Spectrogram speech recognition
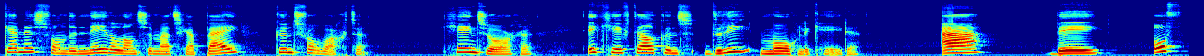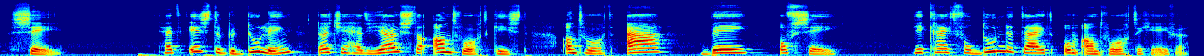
Kennis van de Nederlandse maatschappij kunt verwachten. Geen zorgen, ik geef telkens drie mogelijkheden: A, B of C. Het is de bedoeling dat je het juiste antwoord kiest. Antwoord A, B of C. Je krijgt voldoende tijd om antwoord te geven.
